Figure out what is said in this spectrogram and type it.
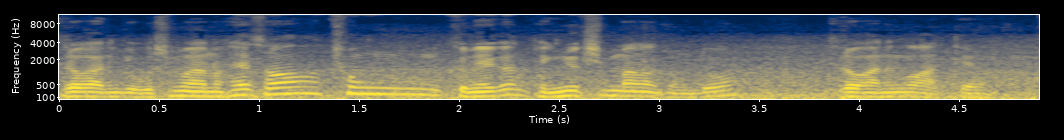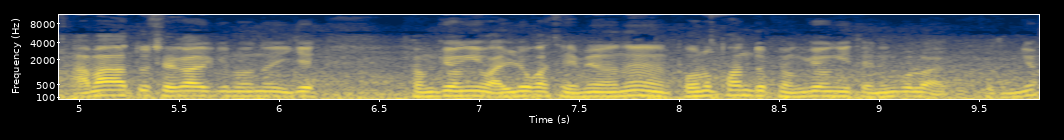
들어가는 게 50만 원 해서 총 금액은 160만 원 정도 들어가는 것 같아요. 아마도 제가 알기로는 이게 변경이 완료가 되면은 번호판도 변경이 되는 걸로 알고 있거든요.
